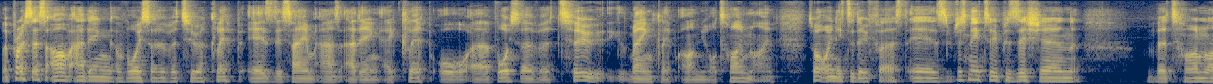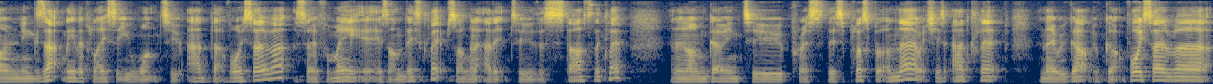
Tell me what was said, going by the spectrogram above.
The process of adding a voiceover to a clip is the same as adding a clip or a voiceover to the main clip on your timeline. So what we need to do first is just need to position the timeline in exactly the place that you want to add that voiceover. So for me, it is on this clip, so I'm going to add it to the start of the clip, and then I'm going to press this plus button there, which is add clip, and there we go. We've got voiceover,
